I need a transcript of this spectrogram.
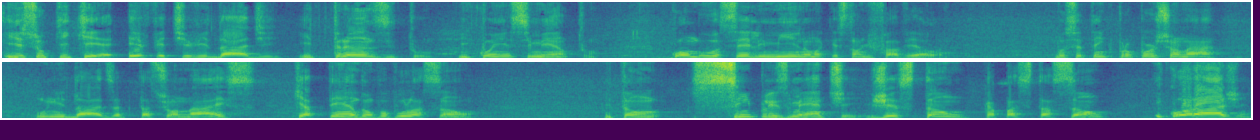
Isso que, que é? Efetividade e trânsito e conhecimento. Como você elimina uma questão de favela? Você tem que proporcionar unidades habitacionais que atendam a população. Então, simplesmente gestão, capacitação e coragem.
